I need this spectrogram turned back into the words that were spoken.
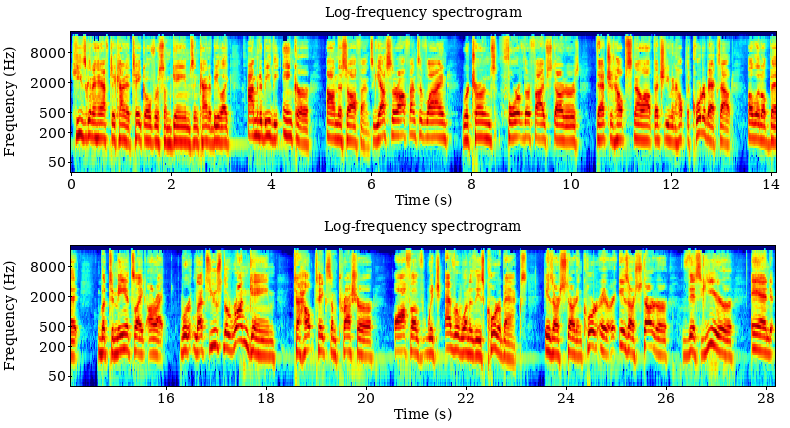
He's going to have to kind of take over some games and kind of be like, I'm going to be the anchor on this offense. Yes, their offensive line returns four of their five starters. That should help Snell out. That should even help the quarterbacks out a little bit. But to me, it's like, all right, we're let's use the run game to help take some pressure off of whichever one of these quarterbacks is our starting quarter or is our starter this year. And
